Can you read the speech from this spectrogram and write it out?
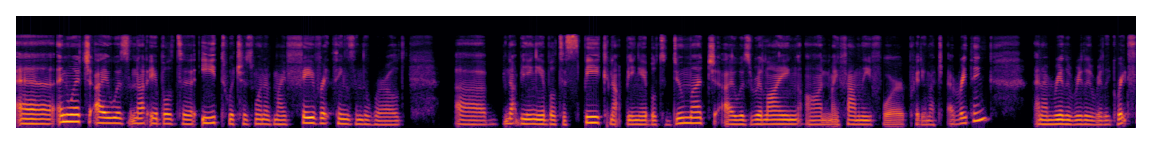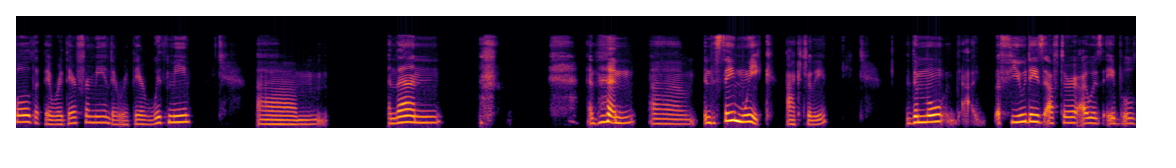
uh, in which I was not able to eat, which is one of my favorite things in the world. Uh, not being able to speak, not being able to do much. I was relying on my family for pretty much everything. And I'm really, really, really grateful that they were there for me and they were there with me. Um, And then and then um in the same week, actually, the mo a few days after I was able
